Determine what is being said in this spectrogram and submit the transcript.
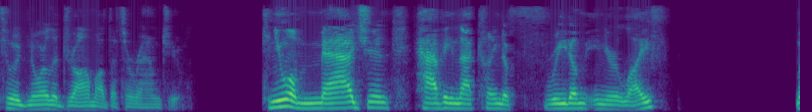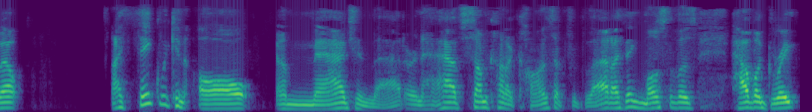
to ignore the drama that's around you. Can you imagine having that kind of freedom in your life? Well, I think we can all imagine that or have some kind of concept for that. I think most of us have a great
